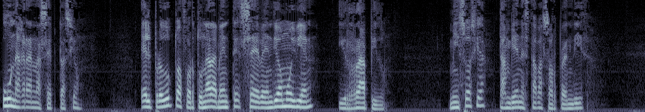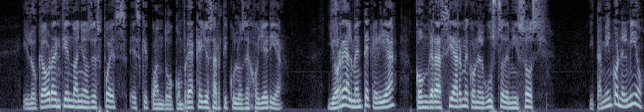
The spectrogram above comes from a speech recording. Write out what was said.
una gran aceptación. El producto afortunadamente se vendió muy bien y rápido. Mi socia también estaba sorprendida. Y lo que ahora entiendo años después es que cuando compré aquellos artículos de joyería, yo realmente quería congraciarme con el gusto de mi socio y también con el mío,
